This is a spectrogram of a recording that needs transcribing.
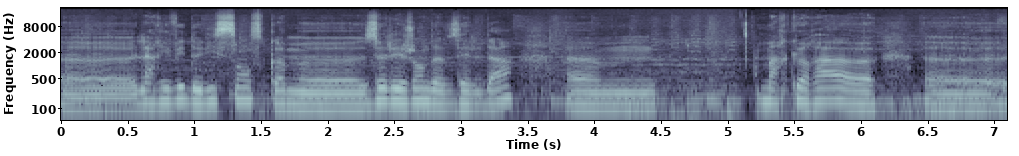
euh, l'arrivée de licences comme euh, The Legend of Zelda marquera euh, euh,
